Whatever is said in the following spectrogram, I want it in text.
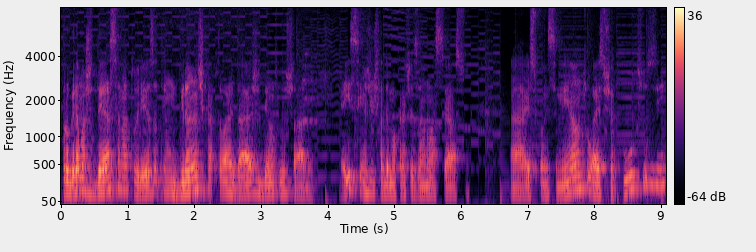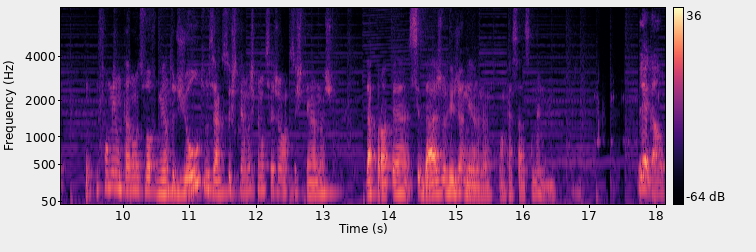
programas dessa natureza tenham grande capitalidade dentro do Estado. Aí sim a gente está democratizando o acesso a esse conhecimento, a esses recursos e fomentando o desenvolvimento de outros ecossistemas que não sejam ecossistemas da própria cidade do Rio de Janeiro, né? Vamos pensar dessa maneira. Legal.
